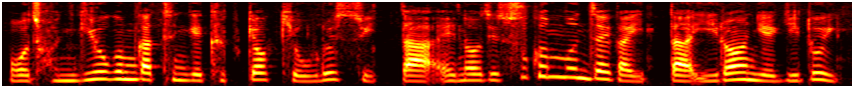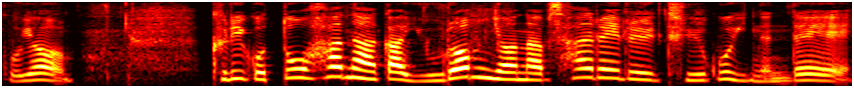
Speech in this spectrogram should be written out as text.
뭐 전기요금 같은 게 급격히 오를 수 있다. 에너지 수급 문제가 있다. 이런 얘기도 있고요. 그리고 또 하나가 유럽연합 사례를 들고 있는데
